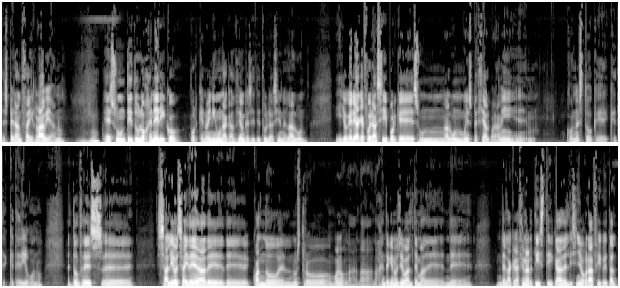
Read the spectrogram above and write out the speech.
de esperanza y rabia, ¿no? Es un título genérico porque no hay ninguna canción que se titule así en el álbum. Y yo quería que fuera así porque es un álbum muy especial para mí, eh, con esto que, que te, que te digo, ¿no? Entonces, eh, salió esa idea de, de cuando el nuestro, bueno, la, la- la gente que nos lleva el tema de, de, de la creación artística, del diseño gráfico y tal,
